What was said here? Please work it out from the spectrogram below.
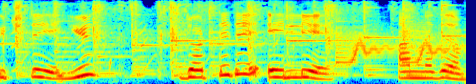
üçte 100, dörtte de 50. Anladım.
